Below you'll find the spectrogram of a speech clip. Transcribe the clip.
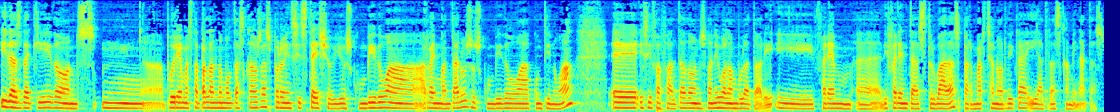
i des d'aquí doncs mm, podríem estar parlant de moltes causes però insisteixo i us convido a, reinventar-vos, us convido a continuar eh, i si fa falta doncs veniu a l'ambulatori i farem eh, diferents trobades per marxa nòrdica i altres caminates.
